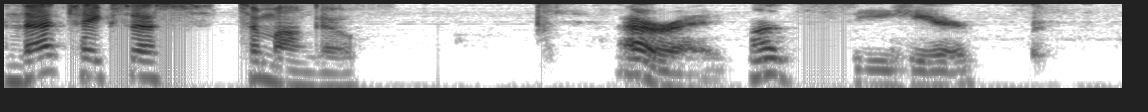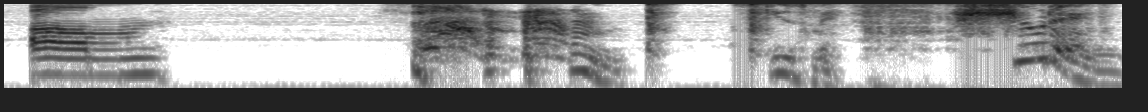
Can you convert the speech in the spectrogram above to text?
And that takes us to Mongo. All right, let's see here. Um, excuse me. Shooting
